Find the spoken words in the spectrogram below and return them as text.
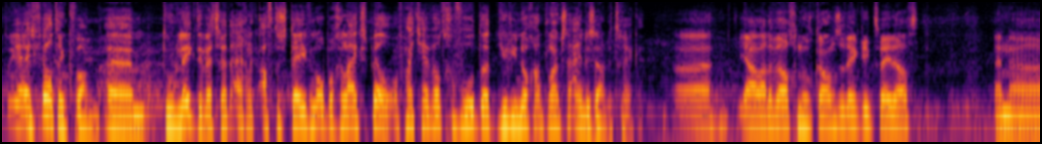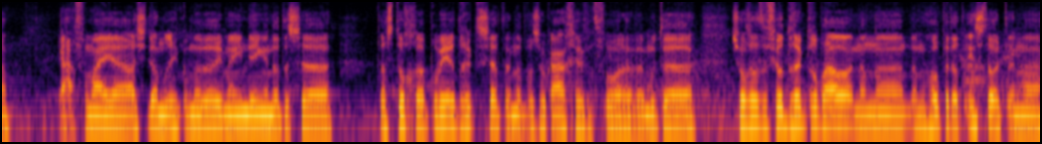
Toen jij het veld in kwam, ehm, toen leek de wedstrijd eigenlijk af te steven op een gelijk spel. Of had jij wel het gevoel dat jullie nog aan het langste einde zouden trekken? Ja, we hadden wel genoeg kansen, denk ik, tweede helft. En ja, voor mij, als je dan erin komt, dan wil je maar één ding. En dat is, dat is toch eh, proberen druk te zetten. En dat was ook aangegeven van tevoren. We moeten eh, zorgen dat we veel druk erop houden. En dan, eh, dan hopen dat het instort. En eh,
